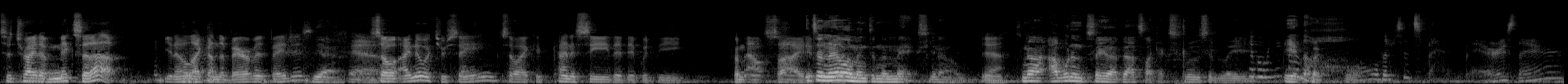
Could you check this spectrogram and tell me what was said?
to try to mix it up. You know, like on the Bear event pages. yeah. Yeah. So I know what you're saying. So I could kind of see that it would be from outside. It's it an look- element in the mix, you know. Yeah. It's not. I wouldn't say that that's like exclusively Yeah, but when you go it, to the but hall, there's Hispanic bears there.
